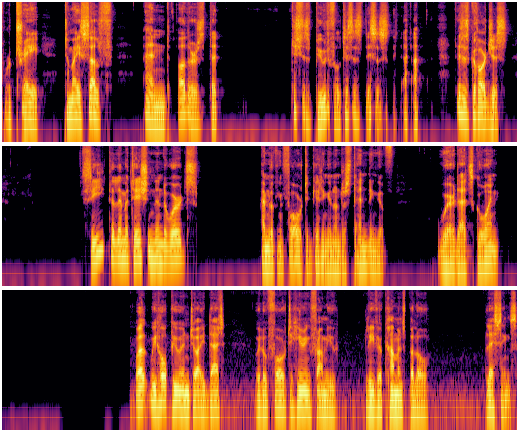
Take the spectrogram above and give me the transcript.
portray to myself and others that this is beautiful. This is this is this is gorgeous. See the limitation in the words? I'm looking forward to getting an understanding of where that's going. Well, we hope you enjoyed that. We look forward to hearing from you. Leave your comments below. Blessings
